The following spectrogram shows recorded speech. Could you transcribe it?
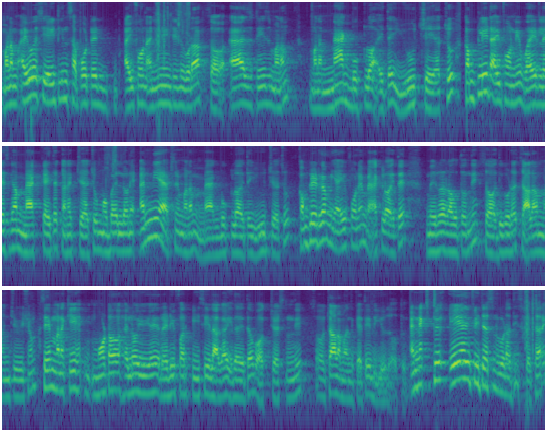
మనం ఐఓఎస్ ఎయిటీన్ సపోర్టెడ్ ఐఫోన్ అన్నింటిని కూడా సో యాజ్ ఇట్ ఈజ్ మనం మన మ్యాక్ బుక్లో అయితే యూజ్ చేయొచ్చు. కంప్లీట్ ఐఫోన్ని వైర్లెస్గా మ్యాక్ అయితే కనెక్ట్ చేయొచ్చు. మొబైల్లోనే అన్ని యాప్స్ని మనం మ్యాక్ బుక్లో అయితే యూజ్ చేయొచ్చు. కంప్లీట్గా మీ ఐఫోనే మ్యాక్లో అయితే మిర్రర్ అవుతుంది. సో అది కూడా చాలా మంచి విషయం. సేమ్ మనకి Moto hello UI ready for PC లాగా ఇదైతే వర్క్ చేస్తుంది. సో చాలా మందికి అయితే ఇది యూజ్ అవుతుంది. అండ్ నెక్స్ట్ ఏఐ ఫీచర్స్ని కూడా తీసుకొచ్చారు.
